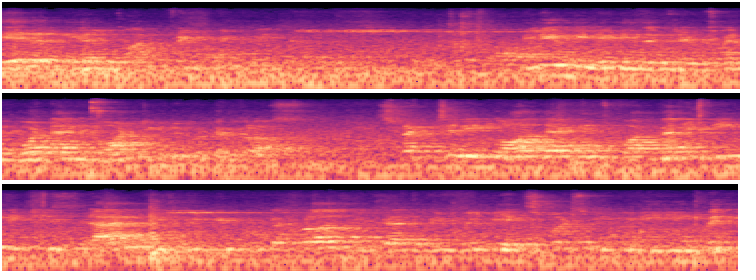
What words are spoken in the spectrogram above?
there a real conflict between? Believe me ladies and gentlemen, what I want you to put across structuring all that is formality which is done which will be put across which, are, which will be experts will be dealing with.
